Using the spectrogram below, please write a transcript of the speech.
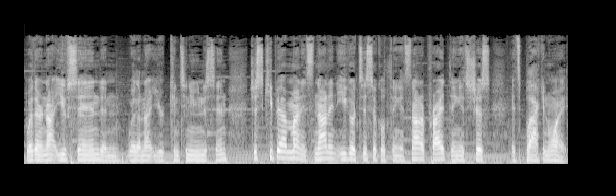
whether or not you've sinned and whether or not you're continuing to sin, just keep that in mind. It's not an egotistical thing. It's not a pride thing. It's just it's black and white.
